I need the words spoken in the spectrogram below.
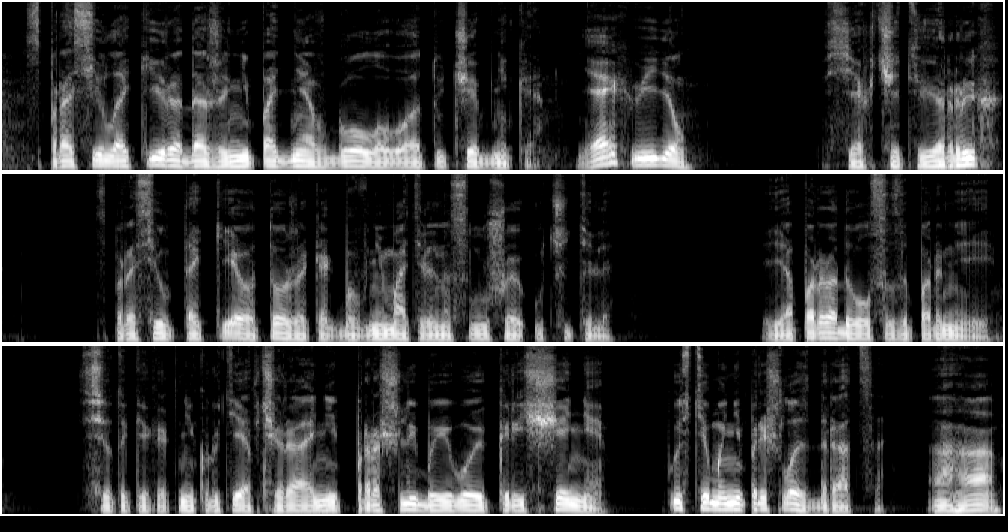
— спросил Акира, даже не подняв голову от учебника. «Я их видел». «Всех четверых?» — спросил Такео, тоже как бы внимательно слушая учителя. Я порадовался за парней. Все-таки, как ни крути, а вчера они прошли боевое крещение. Пусть им и не пришлось драться. «Ага»,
